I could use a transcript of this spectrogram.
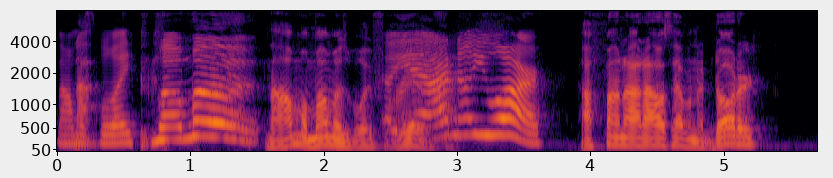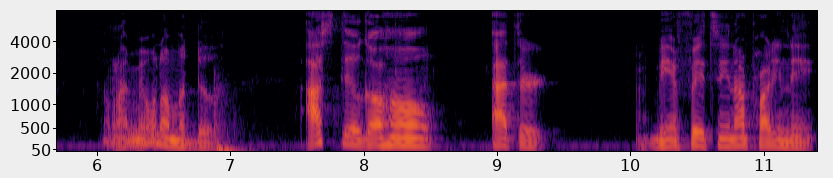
Mama's Nah. boy. Mama. Nah, I'm a mama's boy for Uh, real. yeah, I know you are. I found out I was having a daughter. I'm like, man, what I'm gonna do? I still go home after being 15. I probably need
